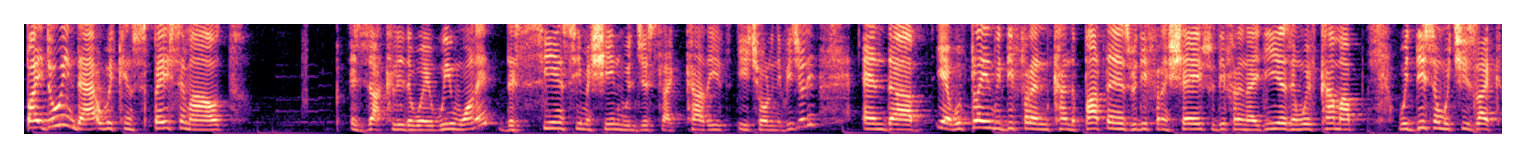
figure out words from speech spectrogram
By doing that, we can space them out exactly the way we want it. The CNC machine will just like cut it, each hole individually. And uh, yeah, we've played with different kind of patterns, with different shapes, with different ideas, and we've come up with this one, which is like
